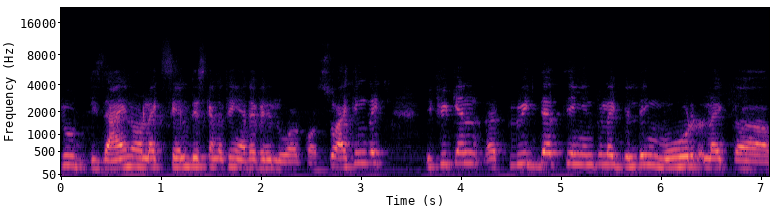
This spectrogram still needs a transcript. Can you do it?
to design or like sell this kind of thing at a very lower cost. So i think like if you can uh, tweak that thing into like building more like uh,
